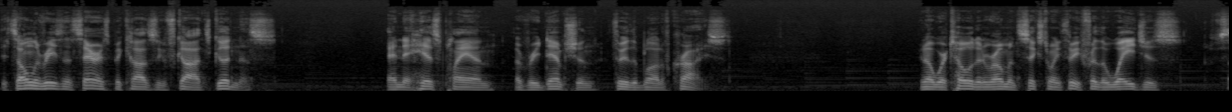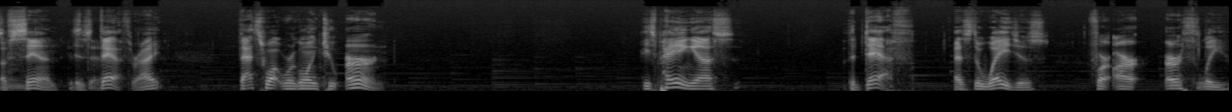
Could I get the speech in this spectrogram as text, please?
It's the only reason it's there is because of God's goodness and his plan of redemption through the blood of Christ. You know, we're told in Romans 6:23, for the wages of sin is is death. death, right? That's what we're going to earn. He's paying us the death as the wages for our earthly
